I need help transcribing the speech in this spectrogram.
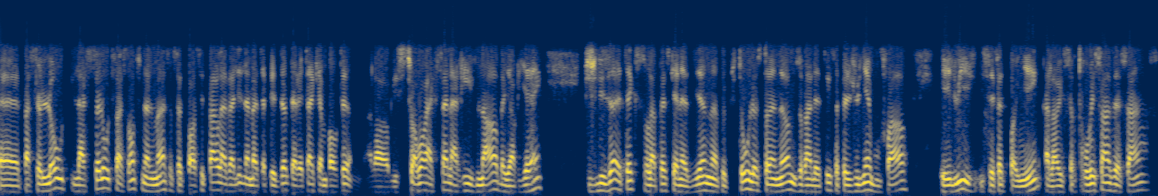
Euh, parce que l'autre, la seule autre façon, finalement, ce serait de passer par la vallée de la Matapédia d'arrêter à Campbellton. Alors, si tu veux avoir accès à la rive nord, ben, il n'y a rien. Puis je lisais un texte sur la presse canadienne un peu plus tôt. Là, c'est un homme durant l'été, il s'appelle Julien Bouffard. Et lui, il s'est fait pogner. Alors, il s'est retrouvé sans essence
